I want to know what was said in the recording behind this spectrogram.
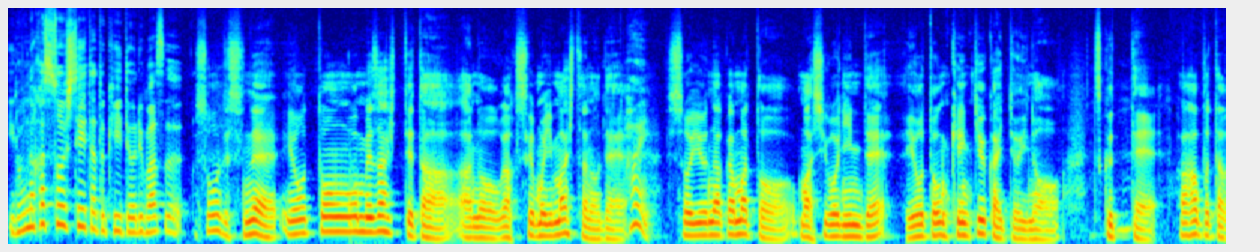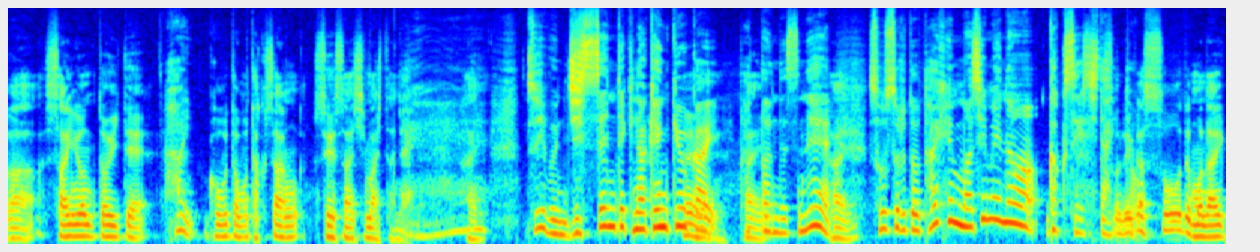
いろんな活動をしていたと聞いております。そうですね。養豚を目指してたあの学生もいましたので、はい、そういう仲間と、まあ、45人で養豚研究会というのを作って、母豚が34頭いて、はい、子豚もたくさん生産しましたね。はい、随分実践的な研究会だったんですね、はい。はい、そうすると大変真面目な学生時代それがそうでもない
